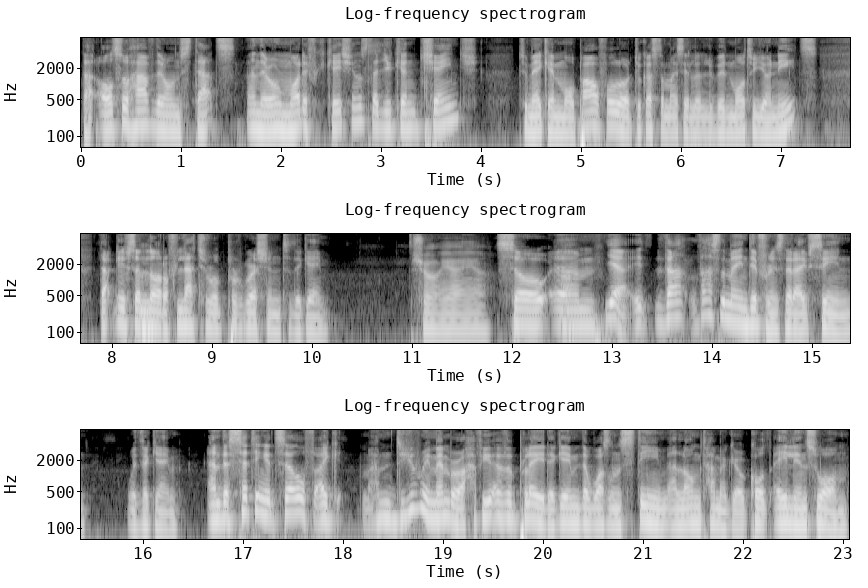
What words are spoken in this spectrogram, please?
that also have their own stats and their own modifications that you can change to make them more powerful or to customize it a little bit more to your needs. That gives a Mm. lot of lateral progression to the game. Sure. Yeah. Yeah. So um, yeah, it, that that's the main difference that I've seen with the game. And the setting itself, like, um, do you remember? Have you ever played a game that was on Steam a long time ago called Alien Swarm?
